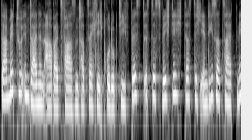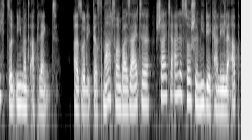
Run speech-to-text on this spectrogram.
Damit du in deinen Arbeitsphasen tatsächlich produktiv bist, ist es wichtig, dass dich in dieser Zeit nichts und niemand ablenkt. Also leg das Smartphone beiseite, schalte alle Social-Media-Kanäle ab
